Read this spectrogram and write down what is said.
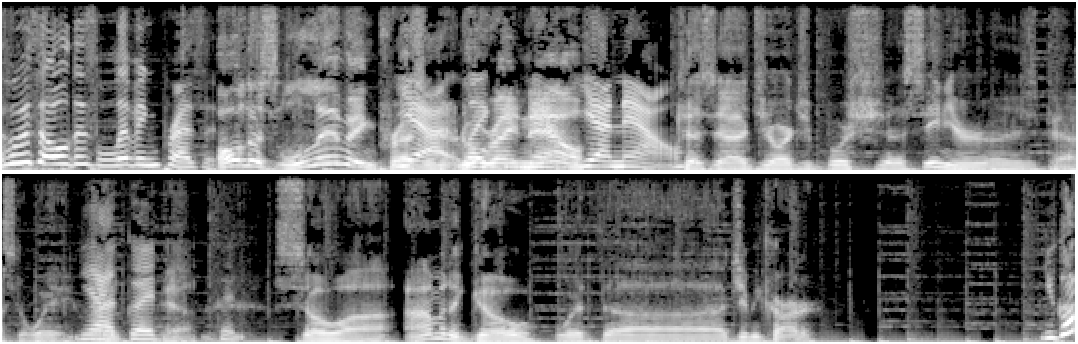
Who's the oldest living president? Oldest living president. Yeah, like right now- now. yeah, now. Because uh, George Bush uh, Sr. Uh, has passed away. Yeah, right? good, Yeah. good. So uh, I'm going to go with uh, Jimmy Carter. You got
